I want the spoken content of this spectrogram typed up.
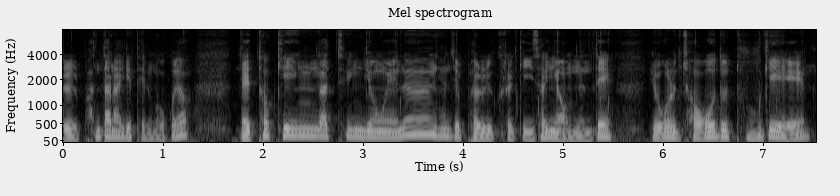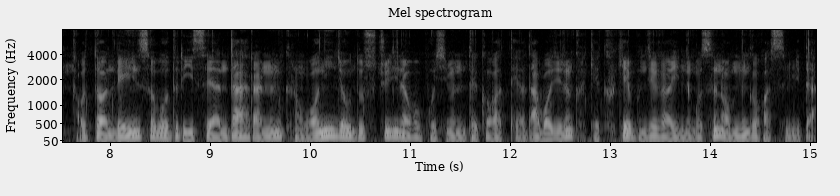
를 판단하게 되는 거고요. 네트워킹 같은 경우에는 현재 별 그렇게 이상이 없는데 요거는 적어도 두 개의 어떤 메인 서버들이 있어야 한다라는 그런 원인 정도 수준이라고 보시면 될 것 같아요. 나머지는 그렇게 크게 문제가 있는 것은 없는 것 같습니다.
